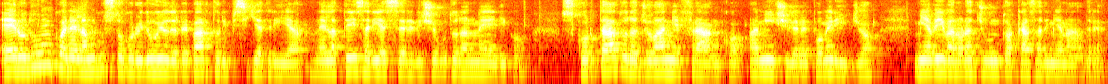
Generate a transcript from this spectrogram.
Ero dunque nell'angusto corridoio del reparto di psichiatria, nell'attesa di essere ricevuto dal medico, scortato da Giovanni e Franco, amici che nel pomeriggio mi avevano raggiunto a casa di mia madre,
